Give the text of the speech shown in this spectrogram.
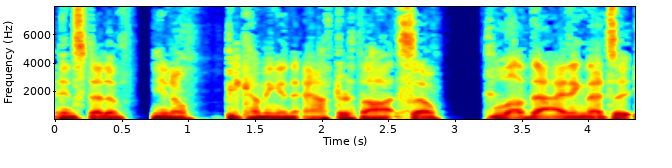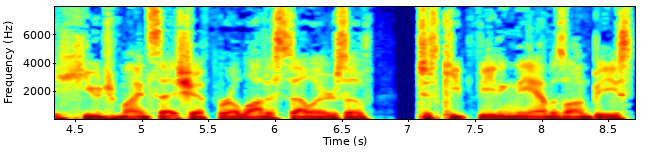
instead of, you know, becoming an afterthought. So love that. I think that's a huge mindset shift for a lot of sellers of just keep feeding the Amazon beast,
